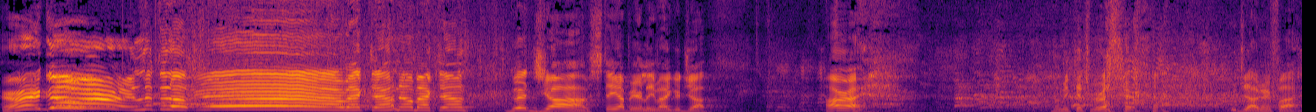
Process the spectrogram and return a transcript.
All right, go. Lift it up. Yeah. Back down. Now back down. Good job. Stay up here, Levi. Good job. All right. Let me catch my breath there. Good job. Give me five.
